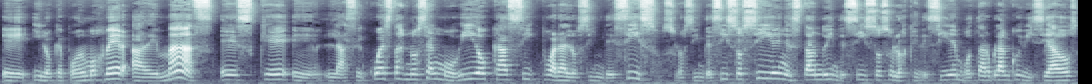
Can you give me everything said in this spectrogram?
Eh, y lo que podemos ver además es que eh, las encuestas no se han movido casi para los indecisos. Los indecisos siguen estando indecisos o los que deciden votar blanco y viciados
